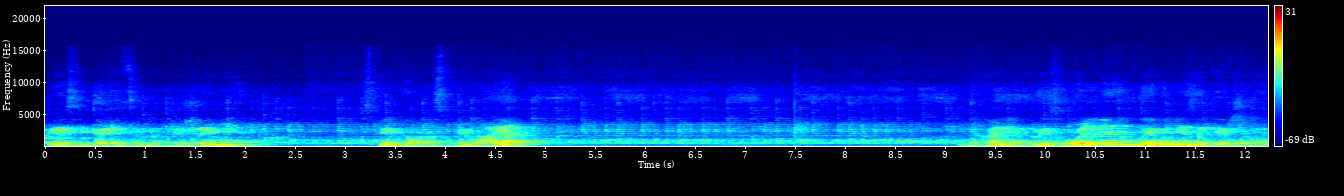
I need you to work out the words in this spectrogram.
Пресс ягодицы в напряжении. Спинка у нас прямая. Дыхание произвольное, мы его не задерживаем.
